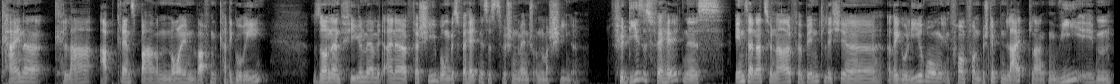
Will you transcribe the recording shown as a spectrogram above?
keine klar abgrenzbaren neuen Waffenkategorie, sondern vielmehr mit einer Verschiebung des Verhältnisses zwischen Mensch und Maschine. Für dieses Verhältnis international verbindliche Regulierung in Form von bestimmten Leitplanken, wie eben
